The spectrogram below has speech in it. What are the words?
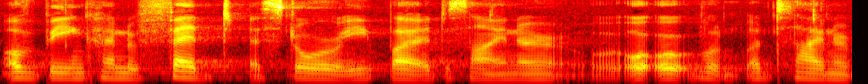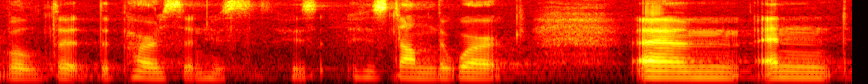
of being kind of fed a story by a designer or, or, or a designer well the, the person who's, who's who's done the work um, and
